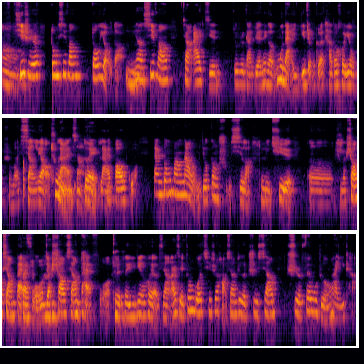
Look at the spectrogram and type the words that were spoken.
嗯，其实东西方都有的。你像西方，像埃及，就是感觉那个木乃伊整个它都会用什么香料来对来包裹。但是东方那我们就更熟悉了，你去呃什么烧香拜佛，我们叫烧香拜佛，对，所以一定会有香。而且中国其实好像这个制香是非物质文化遗产，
